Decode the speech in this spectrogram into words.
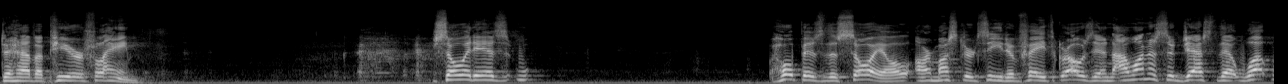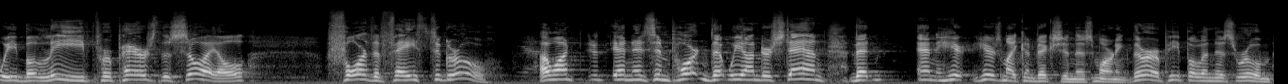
to have a pure flame. So it is hope is the soil our mustard seed of faith grows in, I want to suggest that what we believe prepares the soil for the faith to grow. I want, and it's important that we understand that. And here, here's my conviction this morning. There are people in this room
